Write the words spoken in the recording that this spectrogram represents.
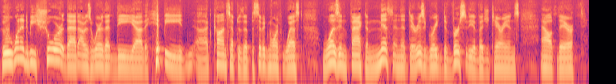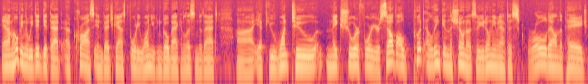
who wanted to be sure that I was aware that the uh, the hippie uh, concept of the Pacific Northwest was in fact a myth, and that there is a great diversity of vegetarians out there. And I'm hoping that we did get that across in VegCast 41. You can go back and listen to that. Uh, if you want to make sure for yourself, I'll put a link in the show notes so you don't even have to scroll down the page.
